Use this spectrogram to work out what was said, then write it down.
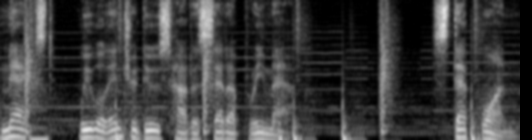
Next, we will introduce how to set up remap. Step 1.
